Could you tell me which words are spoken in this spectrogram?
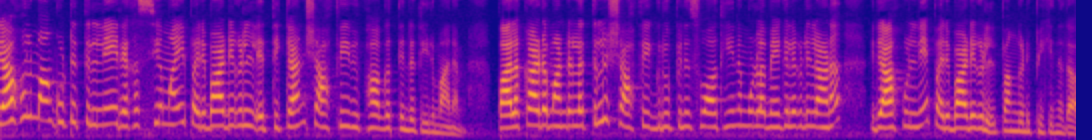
രാഹുൽ മാങ്കൂട്ടത്തിലിനെ രഹസ്യമായി പരിപാടികളിൽ എത്തിക്കാൻ ഷാഫി വിഭാഗത്തിന്റെ തീരുമാനം. പാലക്കാട് മണ്ഡലത്തിൽ ഷാഫി ഗ്രൂപ്പിന് സ്വാധീനമുള്ള മേഖലകളിലാണ് രാഹുലിനെ പരിപാടികളിൽ പങ്കെടുപ്പിക്കുന്നത്.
